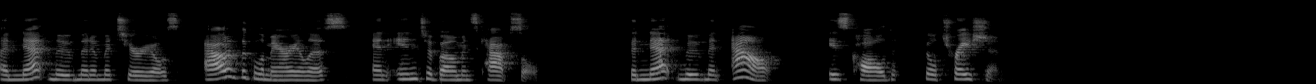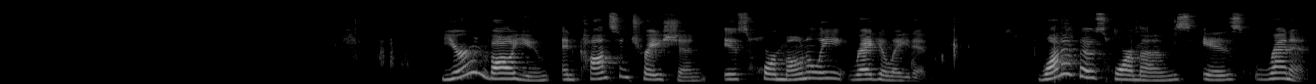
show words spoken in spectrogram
a net movement of materials out of the glomerulus and into Bowman's capsule. The net movement out is called filtration. Urine volume and concentration is hormonally regulated. One of those hormones is renin.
